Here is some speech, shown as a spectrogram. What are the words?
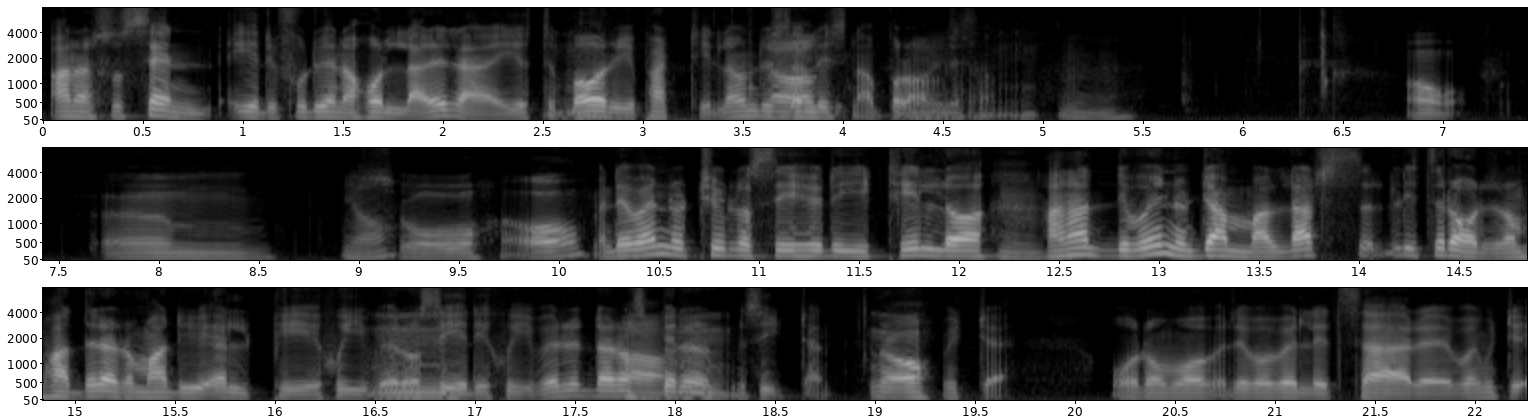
annars så sen är det, får du gärna hålla dig där i Göteborg, i Partille om du ska Ja, lyssna på dem. Liksom. Mm. Ja. Ehm, Ja. Så ja. Men det var ändå kul att se hur det gick till och Mm. han hade, det var ju ändå gammaldags lite radio de hade där. De hade ju LP-skivor Mm. och CD-skivor där de Ja, spelade mm. upp musiken Ja. mycket. Och de var, det var väldigt så här, det var mycket,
